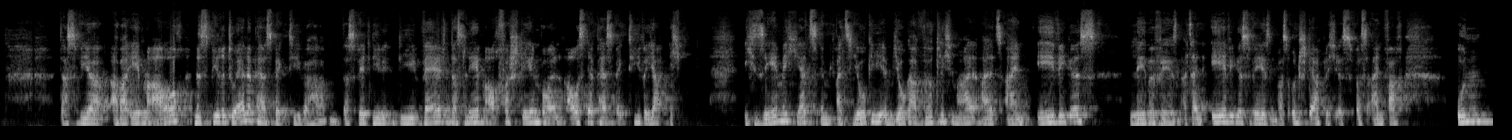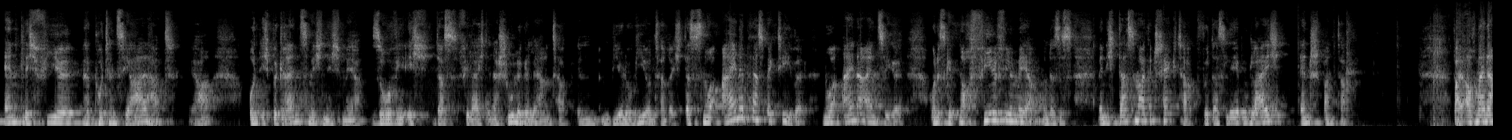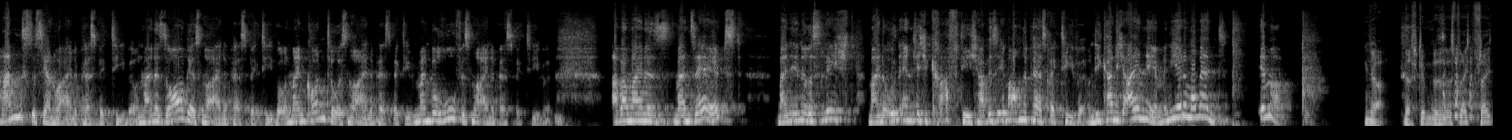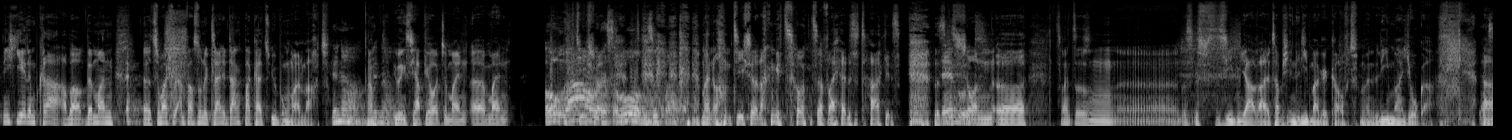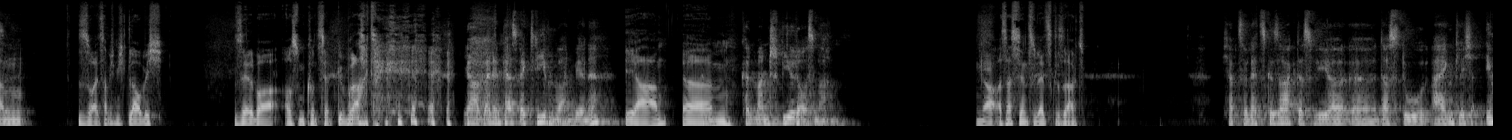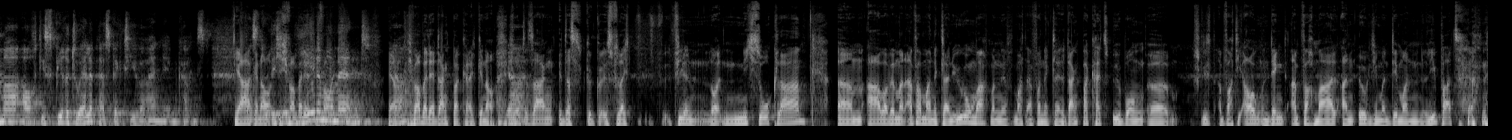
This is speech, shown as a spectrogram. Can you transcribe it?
dass wir aber eben auch eine spirituelle Perspektive haben, dass wir die, die Welt und das Leben auch verstehen wollen aus der Perspektive, ja, ich, ich sehe mich jetzt im, als Yogi im Yoga wirklich mal als ein ewiges Lebewesen, als ein ewiges Wesen, was unsterblich ist, was einfach unendlich viel äh, Potenzial hat, ja. Und ich begrenze mich nicht mehr, so wie ich das vielleicht in der Schule gelernt habe, im, im Biologieunterricht. Das ist nur eine Perspektive, nur eine einzige. Und es gibt noch viel, viel mehr. Und das ist, wenn ich das mal gecheckt habe, wird das Leben gleich entspannter. Weil auch meine Angst ist ja nur eine Perspektive und meine Sorge ist nur eine Perspektive und mein Konto ist nur eine Perspektive, mein Beruf ist nur eine Perspektive. Aber meine, mein Selbst, mein inneres Licht, meine unendliche Kraft, die ich habe, ist eben auch eine Perspektive. Und die kann ich einnehmen in jedem Moment. Immer. Ja, das stimmt. Das ist vielleicht, vielleicht nicht jedem klar, aber wenn man äh, zum Beispiel einfach so eine kleine Dankbarkeitsübung mal macht. Genau. Ja? genau. Übrigens, ich habe hier heute mein, äh, mein Oh, wow, das oben, super. mein Ohm-T-Shirt angezogen zur Feier des Tages. Das Sehr ist gut. schon äh, 2000, äh, das ist sieben Jahre alt, habe ich in Lima gekauft. Lima Yoga. Ähm, so, jetzt habe ich mich, glaube ich, selber aus dem Konzept gebracht. ja, bei den Perspektiven waren wir, ne? Ja. Ähm, könnte man ein Spiel daraus machen. Ja, was hast du denn zuletzt gesagt? Ich habe zuletzt gesagt, dass wir, äh, dass du eigentlich immer auch die spirituelle Perspektive einnehmen kannst. Ja, dass genau. ich war bei jedem der, war, Moment. Ja, ja, ich war bei der Dankbarkeit, genau. Ja. Ich wollte sagen, das ist vielleicht vielen Leuten nicht so klar, ähm, aber wenn man einfach mal eine kleine Übung macht, man macht einfach eine kleine Dankbarkeitsübung. Äh, schließt einfach die Augen und denkt einfach mal an irgendjemand, den man lieb hat. Ja.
